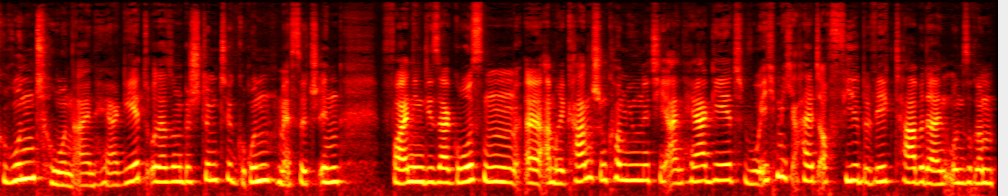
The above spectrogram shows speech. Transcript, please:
Grundton einhergeht oder so eine bestimmte Grundmessage in vor allen Dingen dieser großen äh, amerikanischen Community einhergeht, wo ich mich halt auch viel bewegt habe, da in unserem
